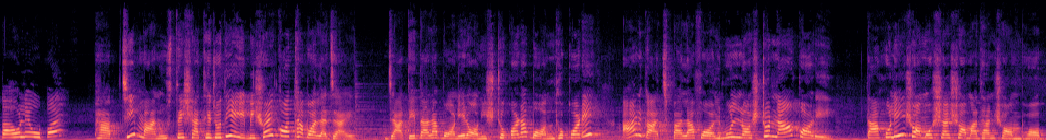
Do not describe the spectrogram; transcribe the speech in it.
তাহলে উপায়? ভাবছি মানুষদের সাথে যদি এই বিষয়ে কথা বলা যায় যাতে তারা বনের অনিষ্ট করা বন্ধ করে আর গাছপালা ফলমূল নষ্ট না করে তাহলেই সমস্যার সমাধান সম্ভব।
